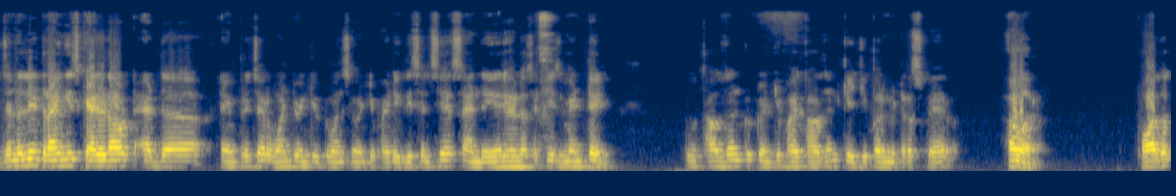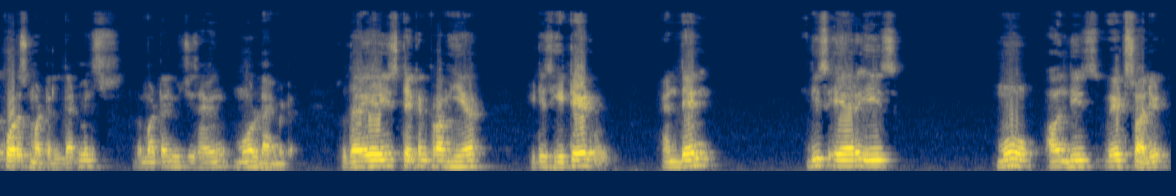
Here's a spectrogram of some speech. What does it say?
Generally drying is carried out at the temperature 120 to 175 degrees Celsius and the air velocity is maintained 2000 to 25,000 kg per meter square hour for the porous material. That means the material which is having more diameter. So the air is taken from here, it is heated and then this air is moved on this wet solid.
